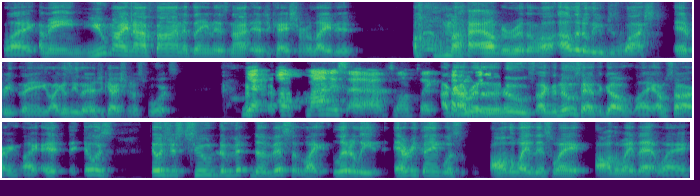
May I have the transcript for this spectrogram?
Like, I mean, you might not find a thing that's not education related on my algorithm. I, I literally just watched everything. Like, it's either education or sports yeah, uh, mine is. Uh, uh like I got rid of the news. Like the news had to go. Like I'm sorry. Like it, it was, it was just too div- divisive. Like literally everything was all the way this way, all the way that way.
